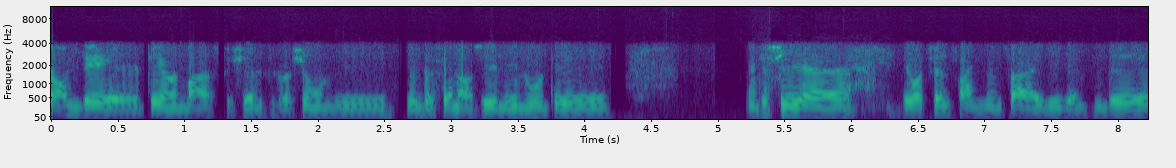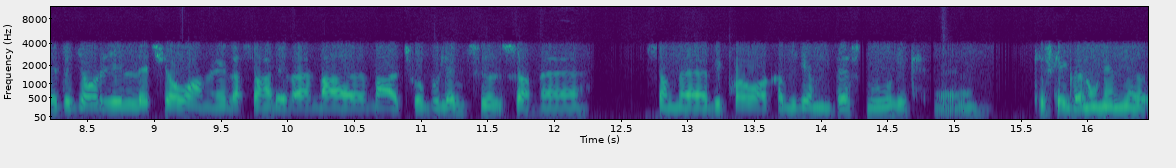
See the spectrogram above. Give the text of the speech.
Jo, men det, det er jo en meget speciel situation, vi, vi befinder os i lige nu. Det, man kan sige, at det var tiltrængt med en sejr i weekenden. Det, det gjorde det hele lidt sjovere, men ellers så har det været en meget, meget turbulent tid, som, uh, som uh, vi prøver at komme igennem bedst muligt. Uh, det skal ikke være nogen hemmelighed.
